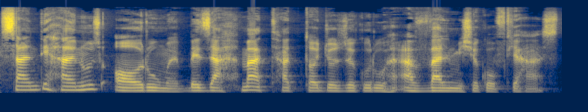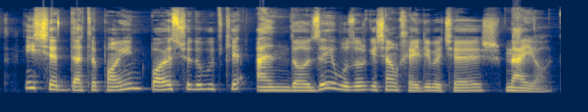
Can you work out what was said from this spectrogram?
سندی هنوز آرومه. به زحمت حتی جزء گروه اول میشه گفت که هست. این شدت پایین باعث شده بود که اندازه بزرگش هم خیلی به چشم نیاد.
